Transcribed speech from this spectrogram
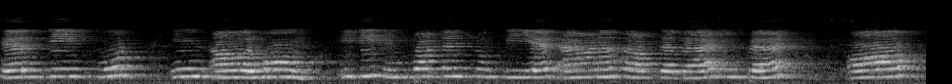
healthy food in our homes. It is important to create awareness of the bad impact of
